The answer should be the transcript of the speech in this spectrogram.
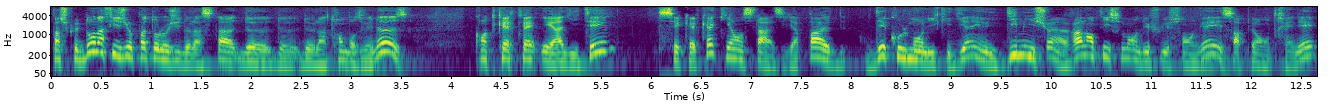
Parce que dans la physiopathologie de la thrombose veineuse, quand quelqu'un est alité, c'est quelqu'un qui est en stase. Il n'y a pas d'écoulement liquidien, il y a une diminution, un ralentissement du flux sanguin et ça peut entraîner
